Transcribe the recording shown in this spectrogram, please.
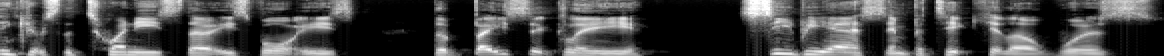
think it was the 20s, 30s, 40s, that basically CBS in particular was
